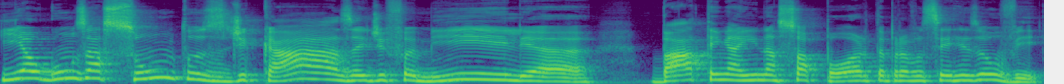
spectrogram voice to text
e alguns assuntos de casa e de família batem aí na sua porta para você resolver.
